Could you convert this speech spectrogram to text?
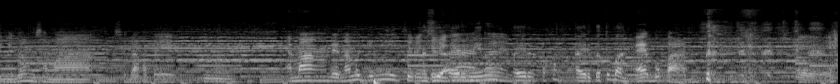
minum sama saudara teh emang dia nama gini kasih ciri-cirinya air minum eh, air apa? Air ketuban? Eh bukan. Eh.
